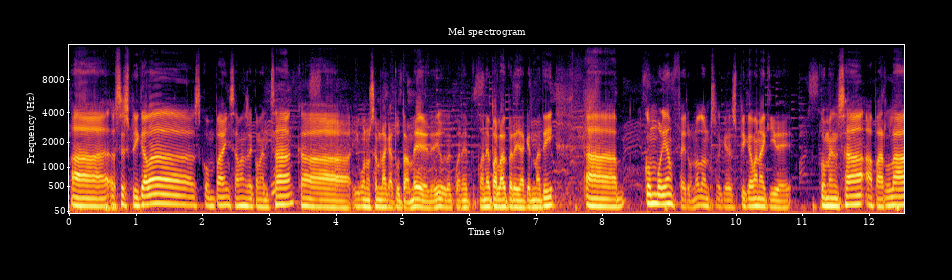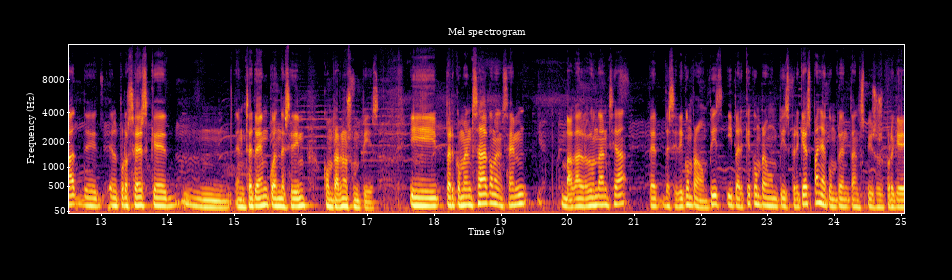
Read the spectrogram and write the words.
Uh, els explicava als companys abans de començar que, i bueno, sembla que tu també, diu, quan he, quan he parlat per ella aquest matí, uh, com volíem fer-ho, no? Doncs el que explicaven aquí, de començar a parlar del de procés que mm, encetem quan decidim comprar-nos un pis. I per començar, comencem, valga la redundància, per decidir comprar un pis. I per què comprem un pis? Per què a Espanya comprem tants pisos? Perquè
